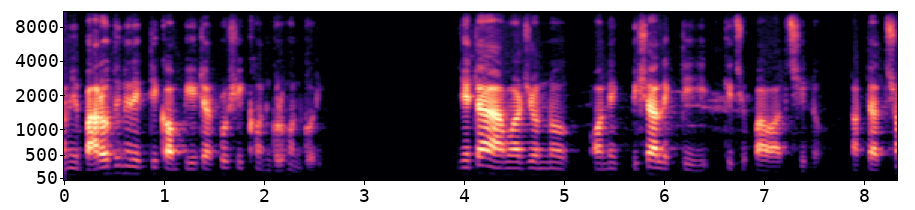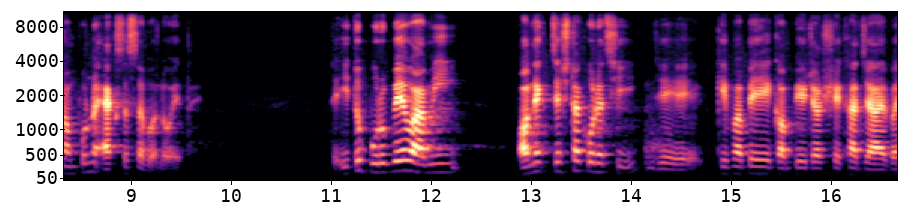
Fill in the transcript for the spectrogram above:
আমি বারো দিনের একটি কম্পিউটার প্রশিক্ষণ গ্রহণ করি, যেটা আমার জন্য অনেক বিশাল একটি কিছু পাওয়ার ছিল, অর্থাৎ সম্পূর্ণ অ্যাক্সেসেবল ওয়েতে তো ইতোপূর্বেও আমি অনেক চেষ্টা করেছি যে কীভাবে কম্পিউটার শেখা যায় বা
